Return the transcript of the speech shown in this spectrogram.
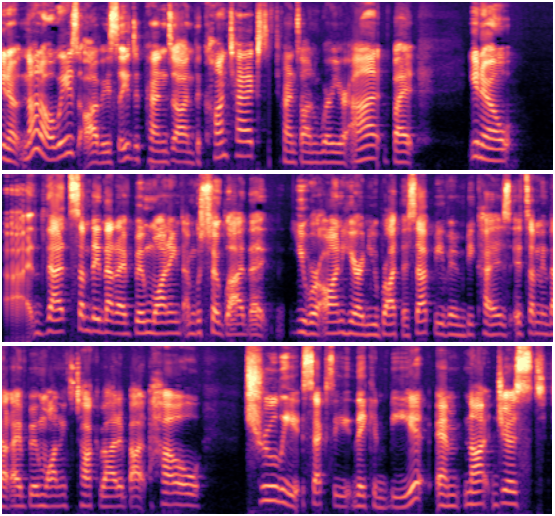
You know, not always, obviously, depends on the context, depends on where you're at. But, you know, uh, that's something that I've been wanting. I'm so glad that you were on here and you brought this up, even because it's something that I've been wanting to talk about about how truly sexy they can be, and not just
